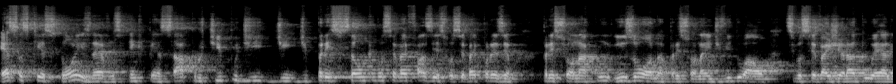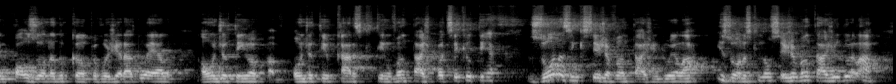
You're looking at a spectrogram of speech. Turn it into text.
essas questões, né, você tem que pensar para o tipo de, de, de, pressão que você vai fazer. Se você vai, por exemplo, pressionar com, em zona, pressionar individual, se você vai gerar duelo, em qual zona do campo eu vou gerar duelo, onde eu tenho, onde eu tenho caras que têm vantagem. Pode ser que eu tenha zonas em que seja vantagem duelar e zonas que não seja vantagem duelar.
